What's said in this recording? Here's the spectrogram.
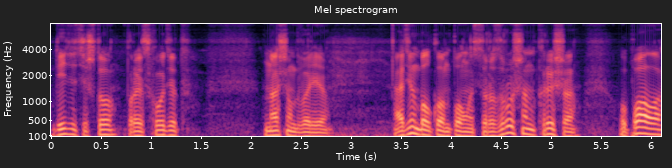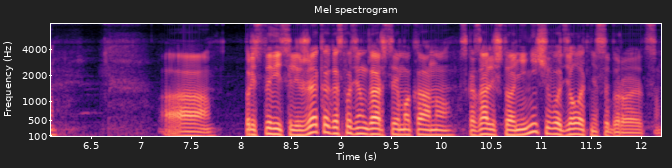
видите, что происходит в нашем дворе. Один балкон полностью разрушен, крыша упала. А представители ЖЭКа, господин Гарсия Макану, сказали, что они ничего делать не собираются.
